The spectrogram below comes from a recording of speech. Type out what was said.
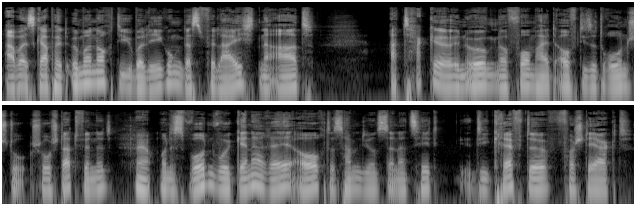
Aber es gab halt immer noch die Überlegung, dass vielleicht eine Art Attacke in irgendeiner Form halt auf diese Drohnenshow stattfindet. Ja. Und es wurden wohl generell auch, das haben die uns dann erzählt, die Kräfte verstärkt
